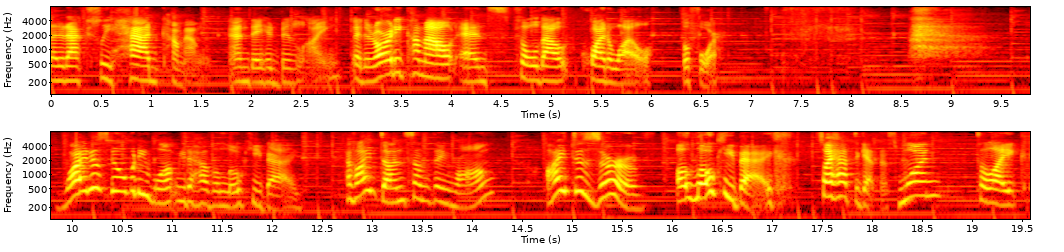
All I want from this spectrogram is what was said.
that it actually had come out and they had been lying. It had already come out and sold out quite a while before. Why does nobody want me to have a Loki bag? Have I done something wrong? I deserve a Loki bag. So I have to get this. One, to like,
